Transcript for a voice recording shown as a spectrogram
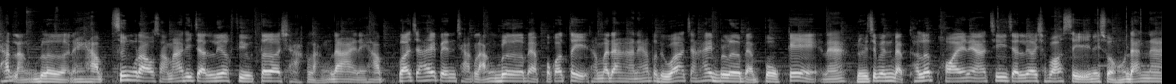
ชัดหลังเบลอนะครับ ซึ่งเราสามารถที่จะเลือกฟิลเตอร์ฉากหลังได้นะครับ ว่าจะให้เป็นฉากหลังเบลอแบบปกติธรรมดานะครับ หรือว่าจะให้เบลอแบบ bokeh นะ หรือจะเป็นแบบ color point นะที่จะเลือกเฉพาะสีในส่วนของด้านหน้า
